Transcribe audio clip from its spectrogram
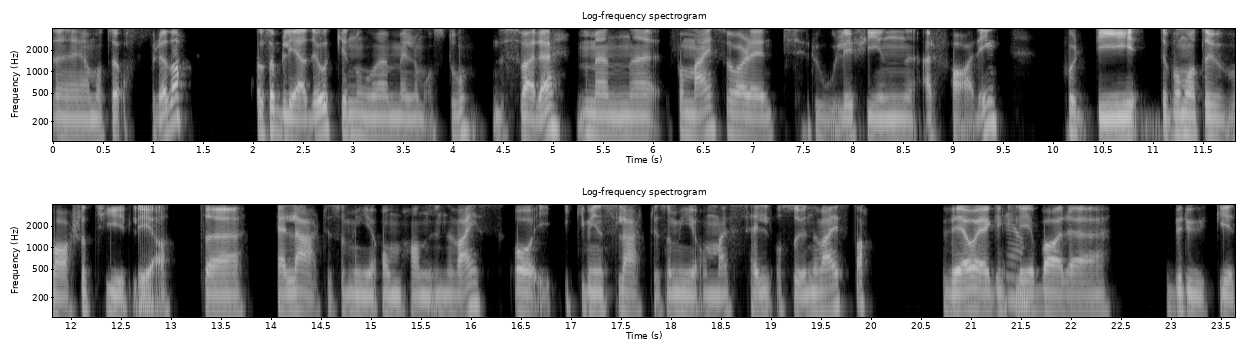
eh, jeg måtte ofre, da. Og så ble det jo ikke noe mellom oss to, dessverre. Men eh, for meg så var det en utrolig fin erfaring. Fordi det på en måte var så tydelig at eh, jeg lærte så mye om han underveis. Og ikke minst lærte så mye om meg selv også underveis, da. Ved å egentlig bare bruke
